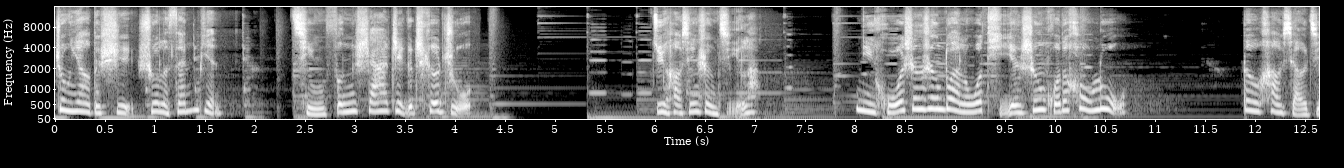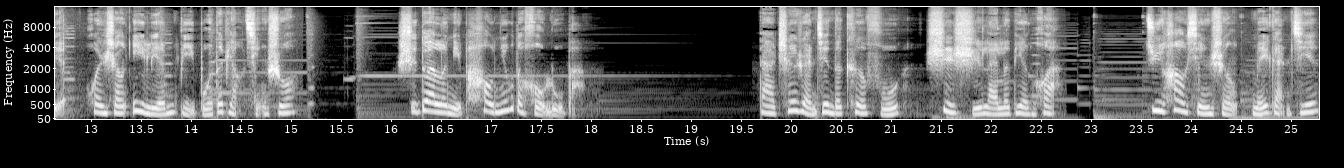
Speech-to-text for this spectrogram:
重要的是说了三遍，请封杀这个车主。句号先生急了：“你活生生断了我体验生活的后路。”逗号小姐换上一脸鄙薄的表情说：“是断了你泡妞的后路吧？”打车软件的客服适时来了电话，句号先生没敢接，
